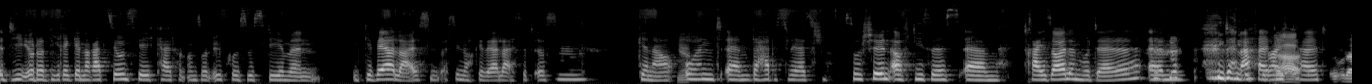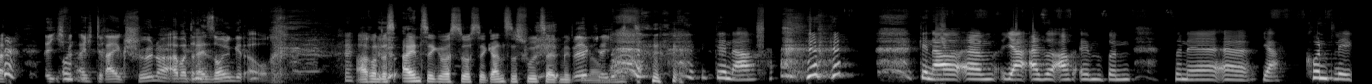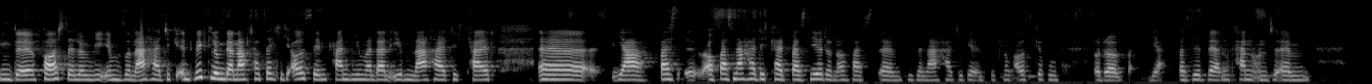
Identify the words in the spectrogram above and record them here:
die oder die Regenerationsfähigkeit von unseren Ökosystemen gewährleisten, dass sie noch gewährleistet ist. Mhm. Genau. Ja. Und ähm, da hattest du jetzt so schön auf dieses ähm, Drei-Säulen-Modell ähm, der Nachhaltigkeit. Oder ich finde eigentlich Dreieck schöner, aber drei Säulen geht auch. Aaron, das Einzige, was du aus der ganzen Schulzeit mitgenommen Wirklich? hast. genau. genau, ähm, ja, also auch eben so, ein, so eine äh, ja, grundlegende Vorstellung, wie eben so nachhaltige Entwicklung dann auch tatsächlich aussehen kann, wie man dann eben Nachhaltigkeit, äh, ja, was, äh, auf was Nachhaltigkeit basiert und auf was ähm, diese nachhaltige Entwicklung ausgeruht oder ja, basiert werden kann. Und ähm,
